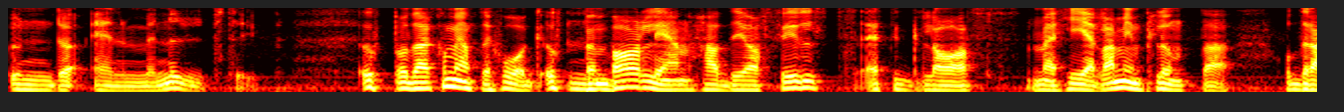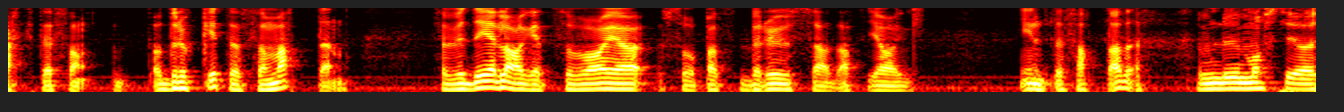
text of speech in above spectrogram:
under en minut typ. Upp, och där kommer jag inte ihåg. Uppenbarligen hade jag fyllt ett glas med hela min plunta och, drack det som, och druckit det som vatten. För vid det laget så var jag så pass berusad att jag inte fattade. Men du måste ju,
